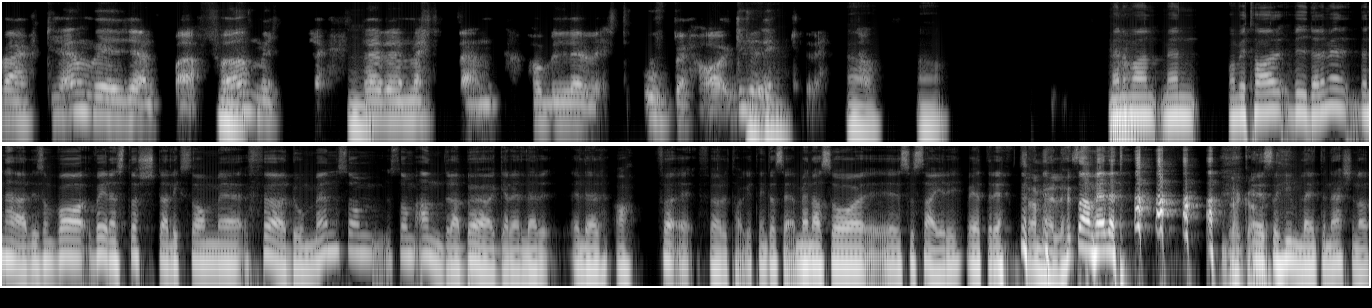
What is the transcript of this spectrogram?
verkligen vill hjälpa för mycket, mm. där det nästan har blivit obehagligt. Mm. Ja, ja. Men, om man, men om vi tar vidare med den här, liksom, vad, vad är den största liksom, eh, fördomen som, som andra bögar eller, eller ja, för, eh, företaget tänkte jag säga, men alltså eh, society, vad heter det? Samhället. samhället! Bra är så himla international.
